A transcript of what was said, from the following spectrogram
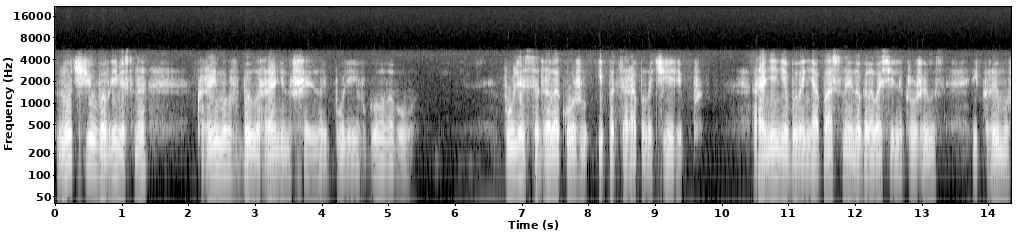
Ночью во время сна Крымов был ранен шальной пулей в голову. Пуля содрала кожу и поцарапала череп. Ранение было не опасное, но голова сильно кружилась, и Крымов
